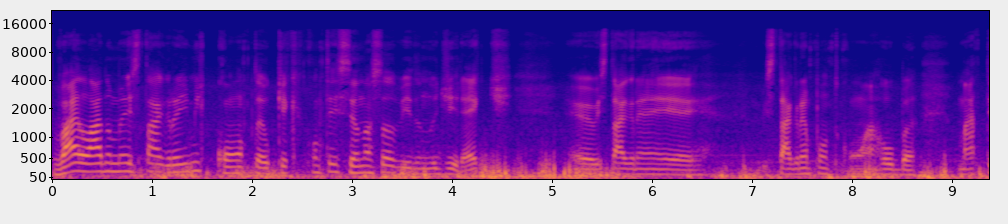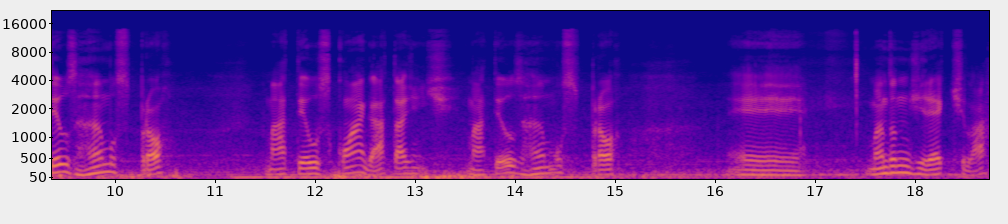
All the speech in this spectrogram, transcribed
Vai lá no meu Instagram e me conta o que, aconteceu na sua vida no direct. É, o Instagram é instagram.com arroba Mateus Ramos Pro. Mateus com H, tá gente? Mateus Ramos Pro. É, manda no direct lá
